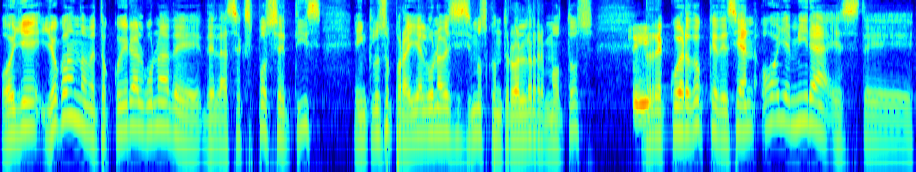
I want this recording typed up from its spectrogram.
Oye, yo cuando me tocó ir a alguna de, las exposetis, e incluso por ahí alguna vez hicimos controles remotos, recuerdo que decían, oye, mira, este,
